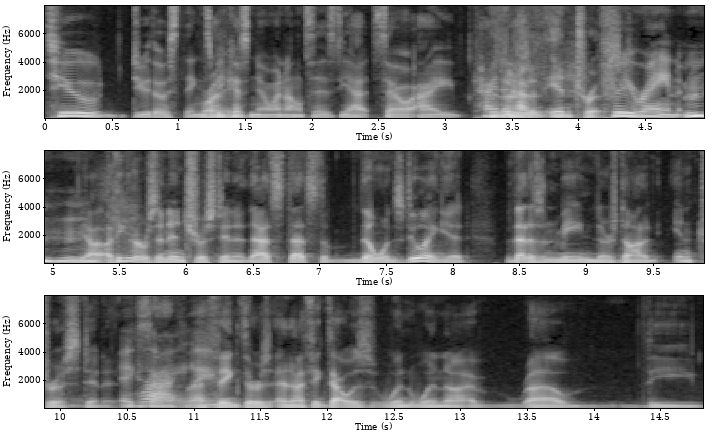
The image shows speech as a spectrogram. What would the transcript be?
to do those things Right. because no one else is yet. So I kind of have an interest. free rein. hmm Yeah, I think there was an interest in it. That's that's the no one's doing it, but that doesn't mean there's not an interest in it. Exactly. I think there's, and I think that was when when uh, uh, the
